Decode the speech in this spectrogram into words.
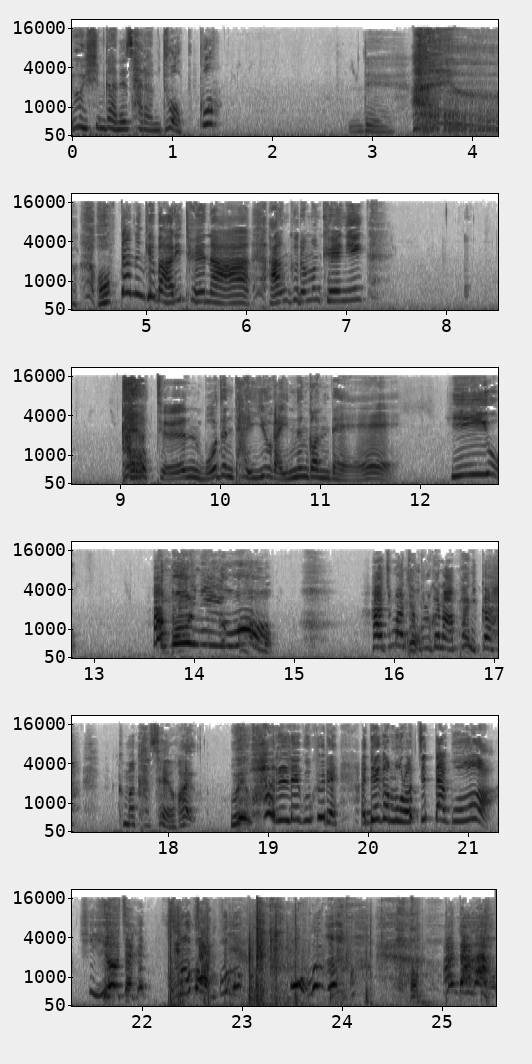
의심 가는 사람도 없고? 네. 아유, 없다는 게 말이 되나. 안 그러면 괜히. 하여튼, 뭐든 다 이유가 있는 건데. 이유? 아, 뭔 이유? 아줌마한테 물건 안 파니까 그만 가세요. 아, 왜 화를 내고 그래? 아, 내가 뭘 어쨌다고? 이 여자가 진짜. 아, 나가!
